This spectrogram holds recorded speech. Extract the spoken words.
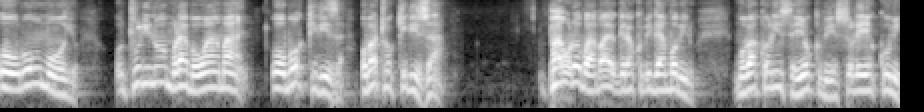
olw'omwoyo tulina omulabo w'amaanyi oba okkiriza oba tokkiriza. Pawulo bw'aba ayogera ku bigambo bino mu bakolinso eyokubiri essolo y'ekkumi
